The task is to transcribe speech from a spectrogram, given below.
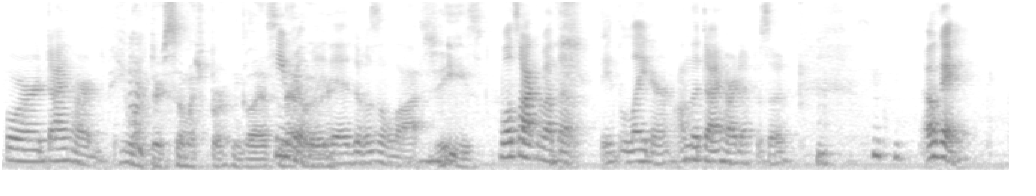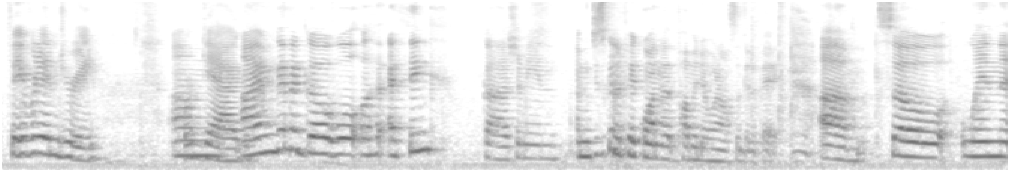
for Die Hard. He went through so much broken glass. He in that really movie. did. It was a lot. Jeez. We'll talk about that later on the Die Hard episode. Okay, favorite injury. Um, gag. I'm gonna go. Well, uh, I think. Gosh, I mean, I'm just gonna pick one that probably no one else is gonna pick. Um, so when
